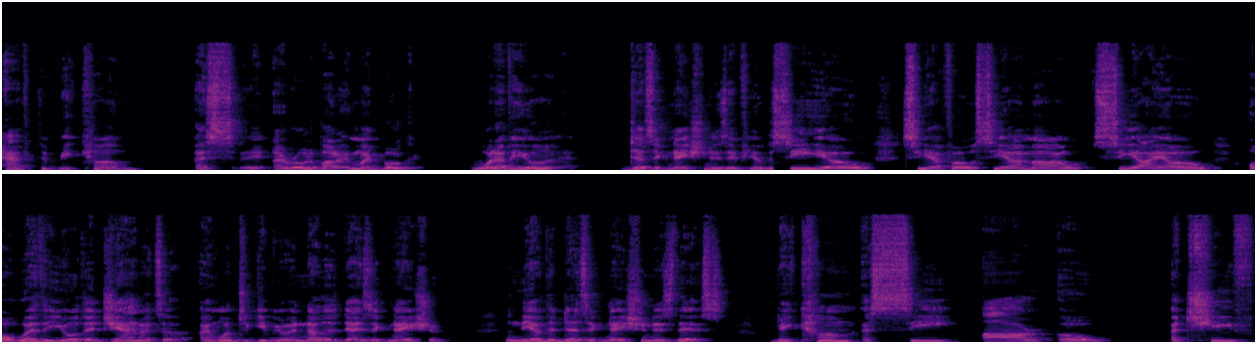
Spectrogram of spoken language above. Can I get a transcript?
have to become, as I wrote about it in my book, whatever your designation is, if you're the CEO, CFO, CMO, CIO, or whether you're the janitor, I want to give you another designation. And the other designation is this become a CRO, a Chief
